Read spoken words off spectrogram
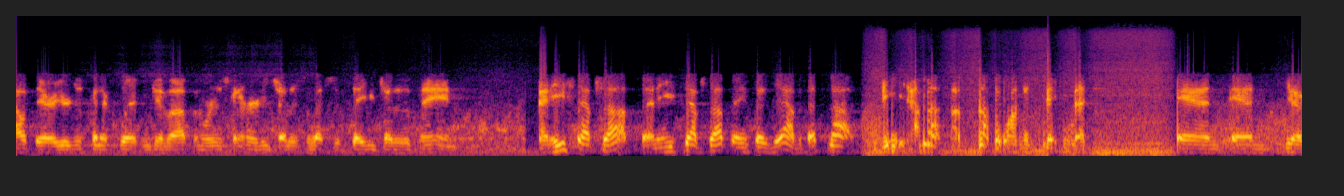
out there, you're just going to quit and give up, and we're just going to hurt each other. So let's just save each other the pain. And he steps up, and he steps up, and he says, "Yeah, but that's not me. I'm not, I'm not the one that's making that and and you know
